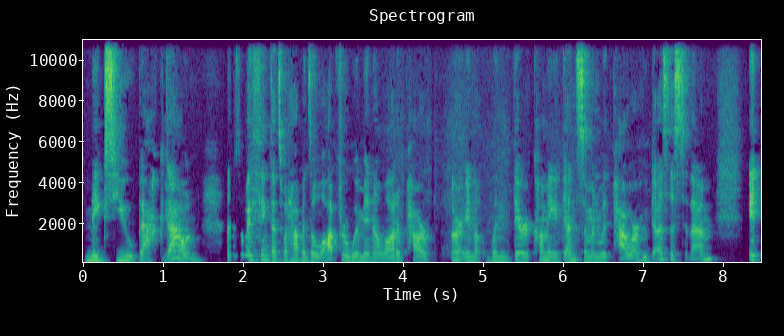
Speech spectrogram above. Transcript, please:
makes you back yeah. down. And so i think that's what happens a lot for women. A lot of power or in when they're coming against someone with power who does this to them it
